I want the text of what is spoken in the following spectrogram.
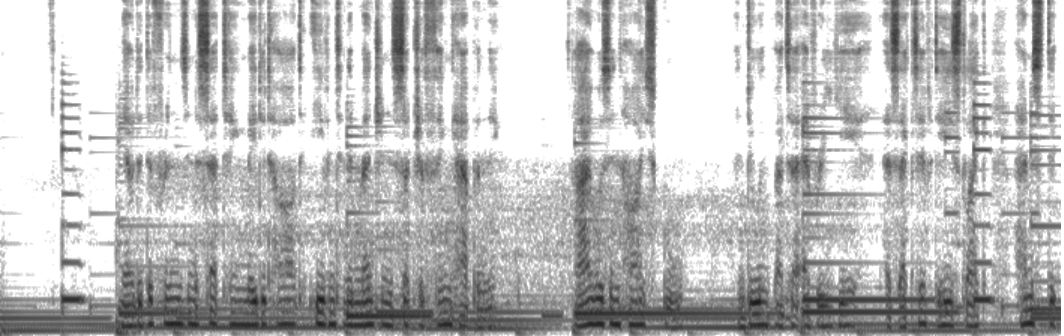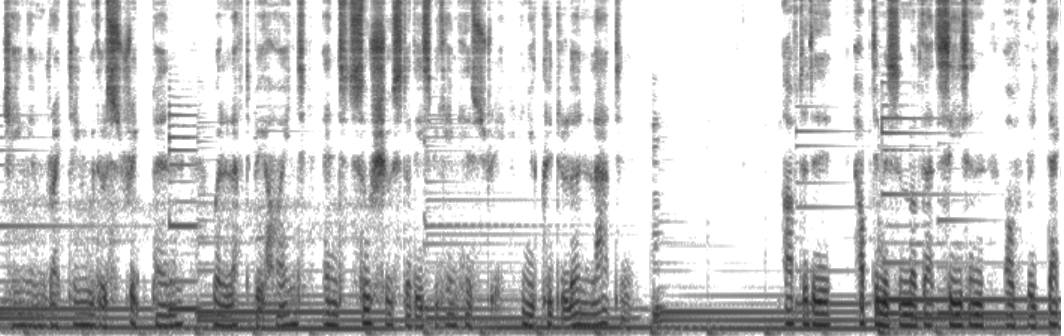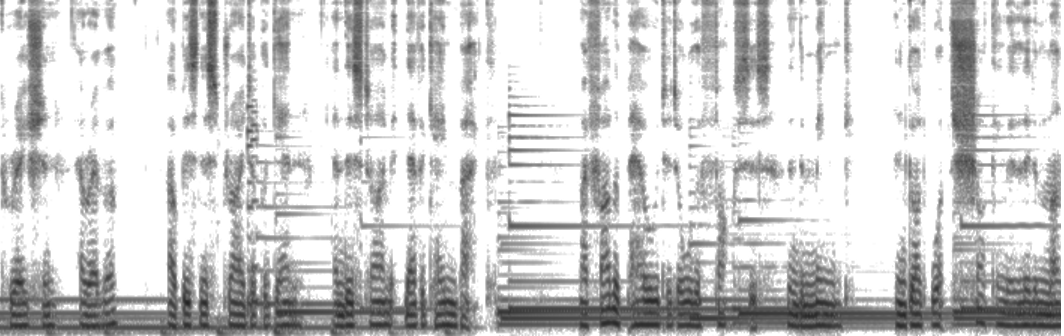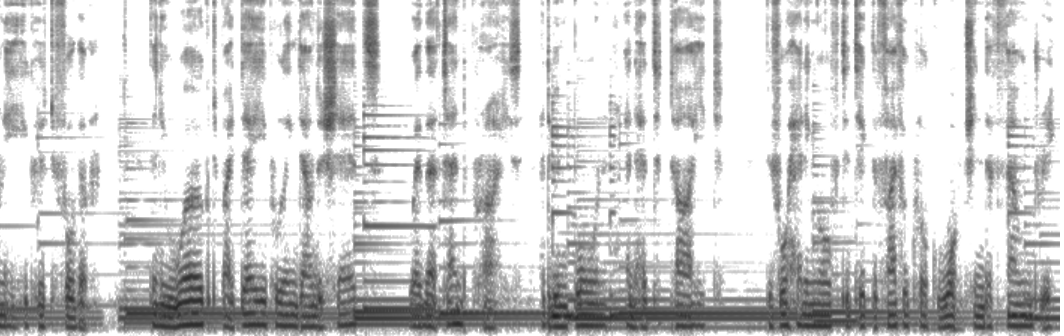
Now, the difference in the setting made it hard even to imagine such a thing happening. I was in high school and doing better every year as activities like hand stitching and writing with a strict pen were left behind and social studies became history and you could learn Latin. After the optimism of that season of redecoration, however, our business dried up again, and this time it never came back. My father pelted all the foxes and the mink and got what shockingly little money he could for them. Then he worked by day pulling down the sheds where that enterprise had been born and had died before heading off to take the five o'clock watch in the foundry.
